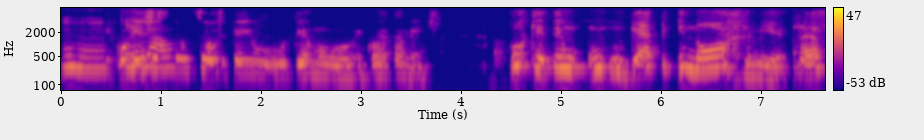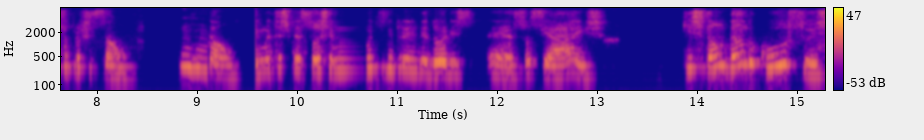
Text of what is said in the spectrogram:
Uhum, Me corrija se eu, se eu citei o, o, termo incorretamente. Porque tem um, um, um gap enorme para essa profissão. Uhum. Então, tem muitas pessoas, tem muitos empreendedores é, sociais que estão dando cursos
